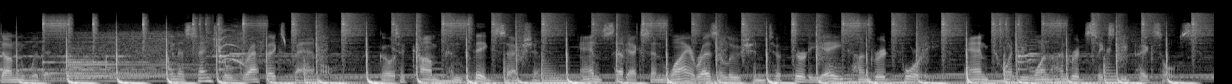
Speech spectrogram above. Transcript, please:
Done with it. In Essential Graphics panel, go to Comp Config section and set X and Y resolution to 3840 and 2160 pixels.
